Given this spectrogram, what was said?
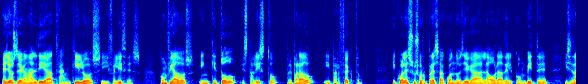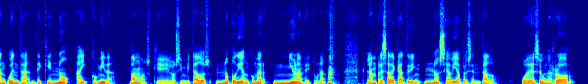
Ellos llegan al día tranquilos y felices, confiados en que todo está listo, preparado y perfecto. ¿Y cuál es su sorpresa cuando llega la hora del convite y se dan cuenta de que no hay comida? Vamos, que los invitados no podían comer ni una aceituna. la empresa de catering no se había presentado. Puede ser un error,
